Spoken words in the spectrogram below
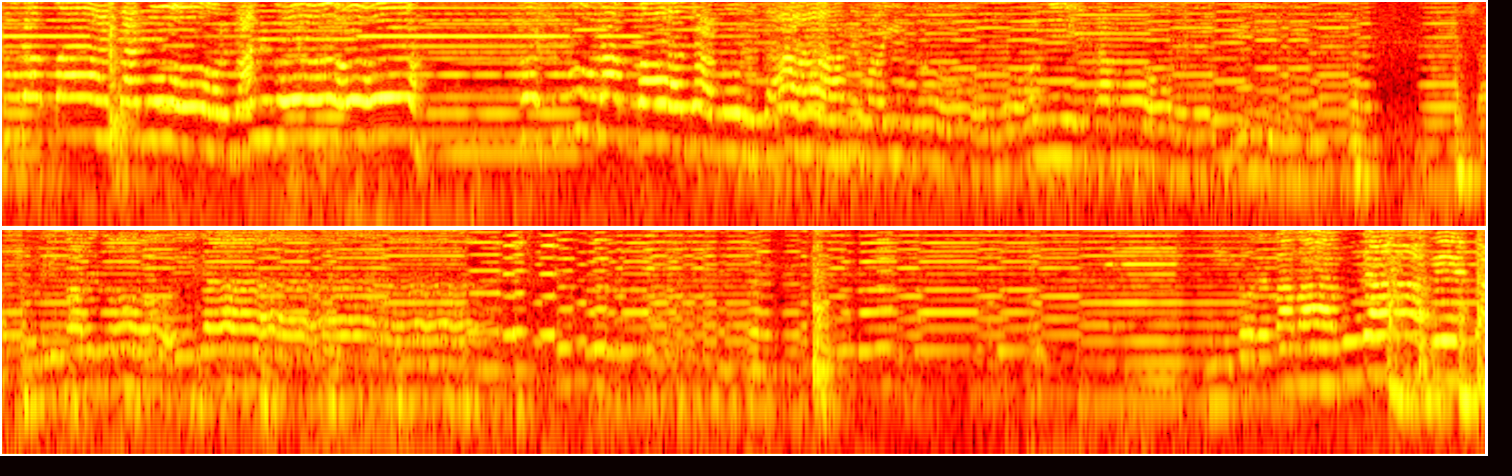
শ্বশুরাব্বা জানোর জান জান মাই শাশুড়ি মার জয়গা নিজর বাবা বুড়া বেটা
